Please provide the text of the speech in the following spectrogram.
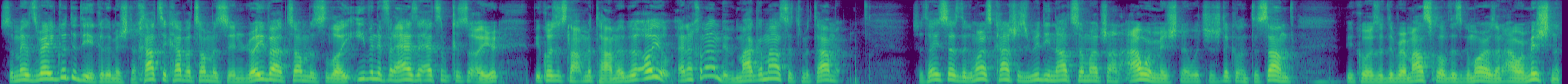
So it's very good to the the Mishnah. Chatzik hava tzomas in roiva tzomas loy, even if it has an etzem kasoyer, because it's not metame be oil and a be magamas it's metame. So Tay says the Gemara's kasha is really not so much on our Mishnah, which is shtickle interessant, because the Dibra Maschal of this Gemara is on our Mishnah.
